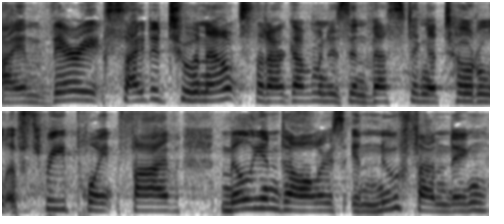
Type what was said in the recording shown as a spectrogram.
I am very excited to announce that our government is investing a total of $3.5 million in new funding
